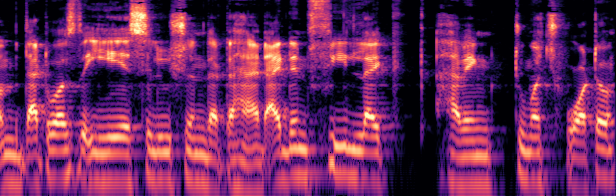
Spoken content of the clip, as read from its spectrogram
um, that was the EA solution that I had. I didn't feel like having too much water.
